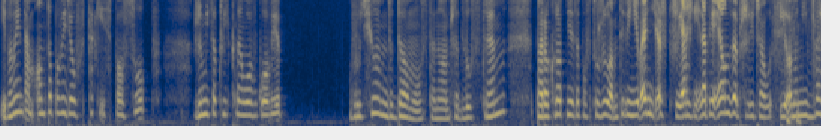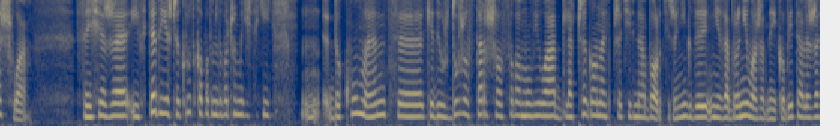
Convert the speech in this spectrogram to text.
I pamiętam, on to powiedział w taki sposób, że mi to kliknęło w głowie. Wróciłam do domu, stanęłam przed lustrem, parokrotnie to powtórzyłam, ty mi nie będziesz przyjaźni na pieniądze przeliczał. I ona mi weszła. W sensie, że i wtedy jeszcze krótko potem zobaczyłam jakiś taki mm, dokument, e, kiedy już dużo starsza osoba mówiła, dlaczego ona jest przeciwna aborcji, że nigdy nie zabroniła żadnej kobiety, ale że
